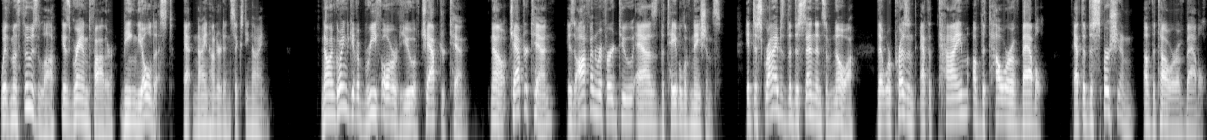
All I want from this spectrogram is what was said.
with Methuselah, his grandfather, being the oldest at 969. Now, I'm going to give a brief overview of chapter 10. Now, chapter 10 is often referred to as the Table of Nations. It describes the descendants of Noah that were present at the time of the Tower of Babel, at the dispersion of the Tower of Babel,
